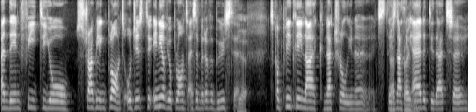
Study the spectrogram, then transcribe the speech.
and then feed to your struggling plants or just to any of your plants as a bit of a booster. Yeah. It's completely like natural, you know. It's there's That's nothing crazy. added to that, so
